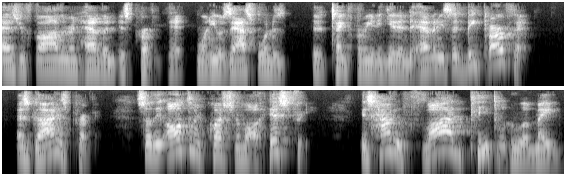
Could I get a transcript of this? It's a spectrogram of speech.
as your Father in heaven is perfect. When he was asked, What does it take for me to get into heaven? He said, Be perfect as God is perfect. So the ultimate question of all history is how do flawed people who have made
